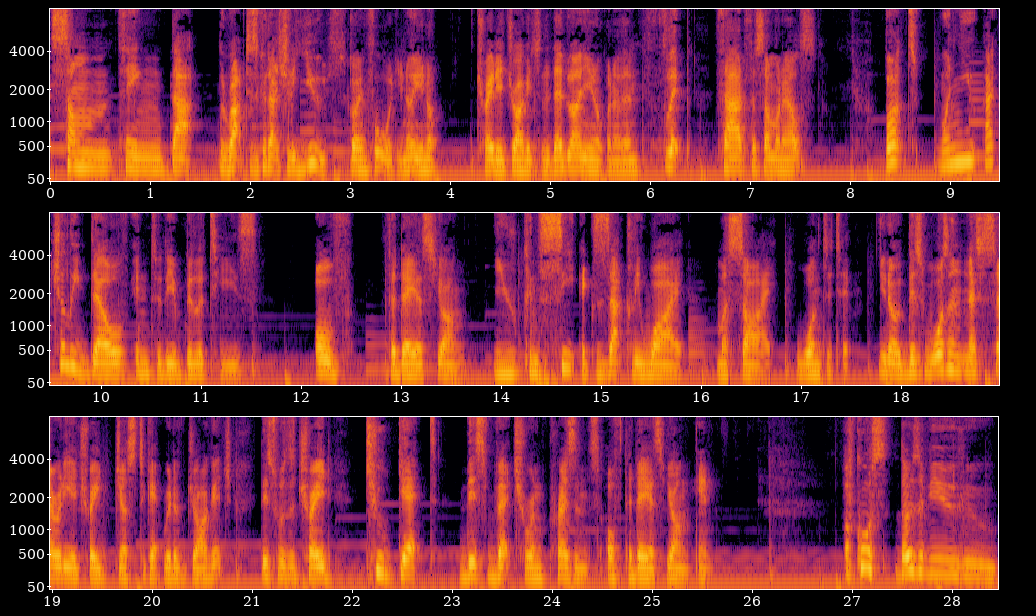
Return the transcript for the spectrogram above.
something that the Raptors could actually use going forward. You know, you're not traded Dragic to the deadline, you're not going to then flip Thad for someone else. But when you actually delve into the abilities of Thaddeus Young, you can see exactly why Masai wanted it. You know, this wasn't necessarily a trade just to get rid of Dragic. This was a trade to get this veteran presence of Thaddeus Young in. Of course, those of you who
